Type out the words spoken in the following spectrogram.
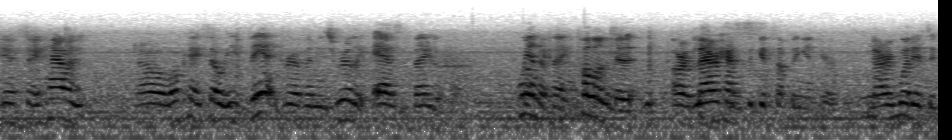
if they haven't, Oh, okay, so event-driven is really as available, when available. Hold on a minute. All right, Larry has to get something in here. Larry, what is it?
